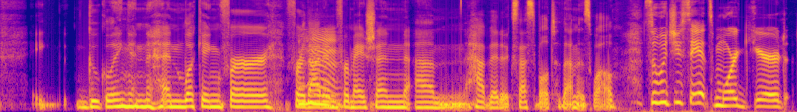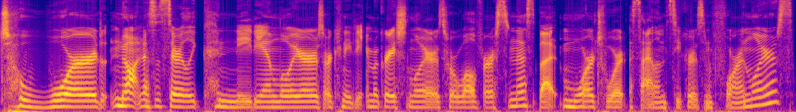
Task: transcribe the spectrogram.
googling and, and looking for for mm-hmm. that information um, have it accessible to them as well. So would you say it's more geared toward not necessarily canadian lawyers or canadian immigration lawyers who are well versed in this but more toward asylum seekers and foreign lawyers?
